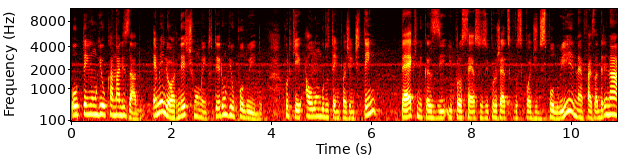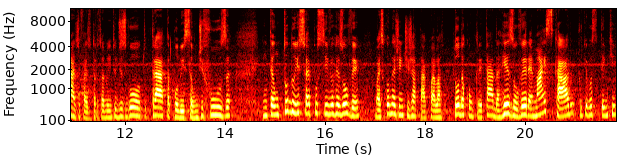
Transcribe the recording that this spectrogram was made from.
ou tenho um rio canalizado. É melhor neste momento ter um rio poluído, porque ao longo do tempo a gente tem técnicas e, e, processos e projetos que você pode despoluir, né? faz a drenagem, faz o tratamento de esgoto, trata a poluição difusa. Então, tudo isso é possível resolver. Mas quando a gente já está com ela toda concretada, resolver é mais caro porque você tem que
